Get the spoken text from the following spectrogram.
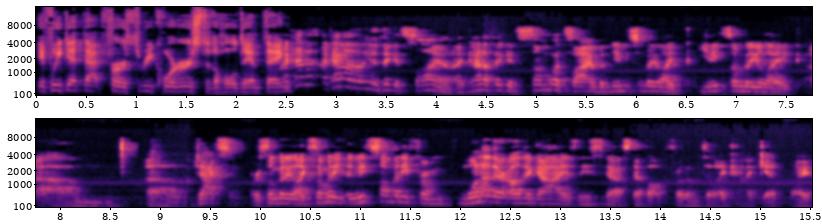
If we get that for three quarters to the whole damn thing, I kind of, I kind of don't even think it's Zion. I kind of think it's somewhat Zion, but you need somebody like you need somebody like um, uh, Jackson or somebody like somebody. You need somebody from one of their other guys needs to kind of step up for them to like kind of get right.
